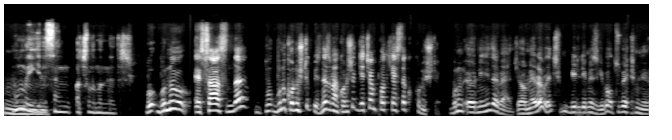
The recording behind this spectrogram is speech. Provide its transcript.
Bununla ilgili senin açılımın nedir? Bu, bunu esasında bu- bunu konuştuk biz. Ne zaman konuştuk? Geçen podcast'ta konuştuk. Bunun örneğini de verdi. Joe Merovich bildiğimiz gibi 35 mm,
